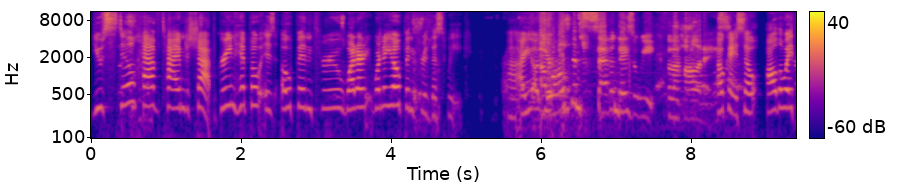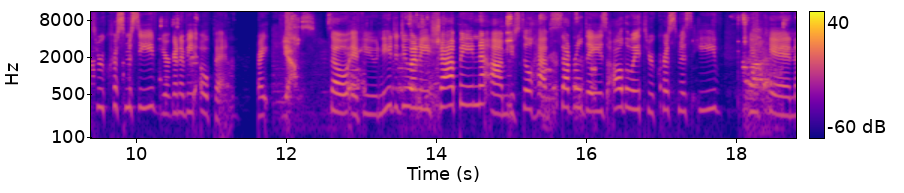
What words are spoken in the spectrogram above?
you still have time to shop. Green Hippo is open through what are when are you open through this week? Uh, are you? You're, open seven days a week for the holidays. okay, so all the way through Christmas Eve, you're going to be open, right? Yes. So if you need to do any shopping, um, you still have several days all the way through Christmas Eve. You can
